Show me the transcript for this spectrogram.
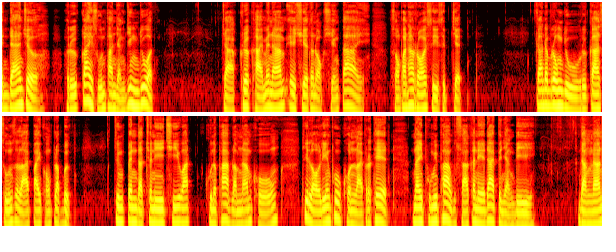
endangered หรือใกล้สูญพันธุ์อย่างยิ่งยวด จากเครือข่ายแม่น้ำเอเชียตะวันออกเฉียงใต้ 2547 การดำรงอยู่หรือการสูญสลายไปของปลาบึก จึงเป็นดัชนีชี้วัดคุณภาพลำน้ำโขง ที่หล่อเลี้ยงผู้คนหลายประเทศในภูมิภาคอุตสาคเนได้เป็นอย่างดี ดังนั้น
